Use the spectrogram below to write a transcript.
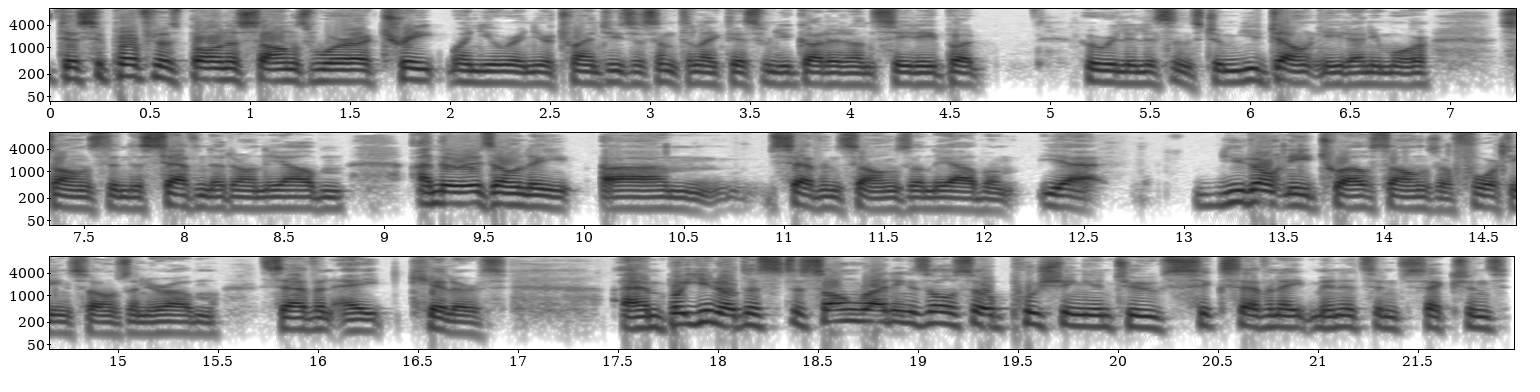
the superfluous bonus songs were a treat when you were in your 20s or something like this when you got it on CD, but who really listens to them? You don't need any more songs than the seven that are on the album. And there is only um, seven songs on the album. Yeah, you don't need 12 songs or 14 songs on your album. Seven, eight killers. Um, but you know, this, the songwriting is also pushing into six, seven, eight minutes in sections.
